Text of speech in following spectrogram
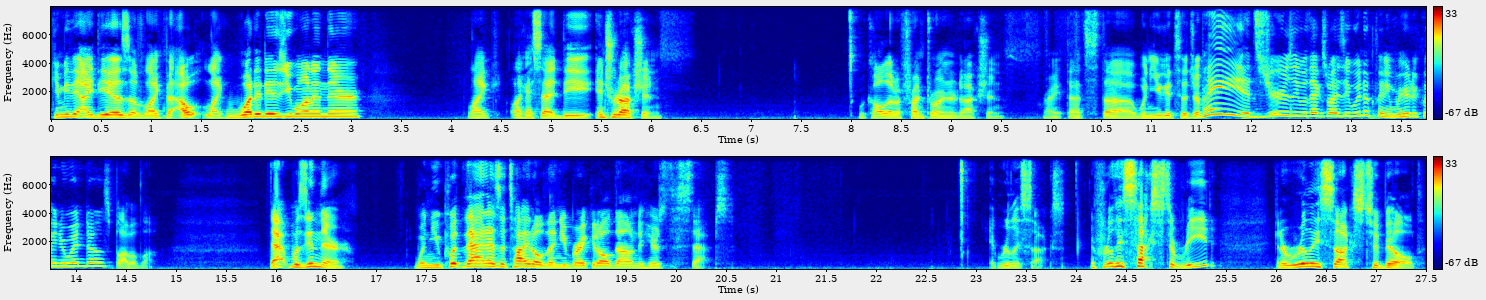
Give me the ideas of like the out, like what it is you want in there. Like like I said, the introduction. We call it a front door introduction right? That's the when you get to the job. Hey, it's Jersey with XYZ window cleaning. We're here to clean your windows. Blah blah blah. That was in there. When you put that as a title, then you break it all down to here's the steps. It really sucks. It really sucks to read, and it really sucks to build.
